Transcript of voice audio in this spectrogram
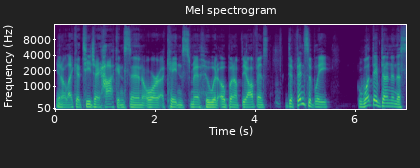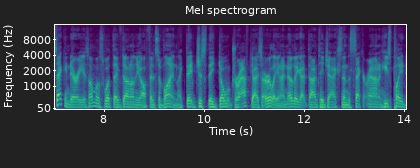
you know, like a TJ Hockenson or a Kaden Smith who would open up the offense defensively. what they've done in the secondary is almost what they've done on the offensive line. Like they've just they don't draft guys early. And I know they got Donte Jackson in the second round, and he's played.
